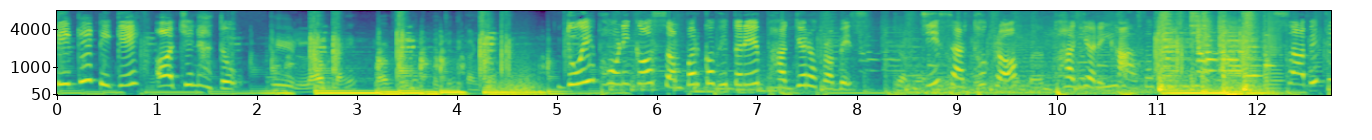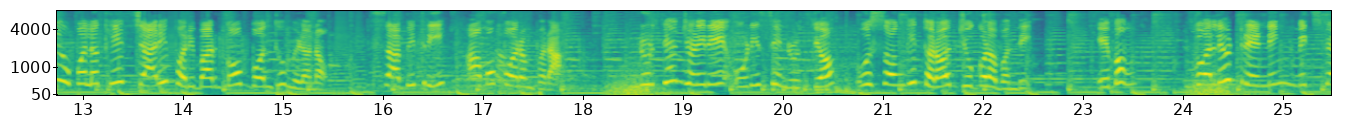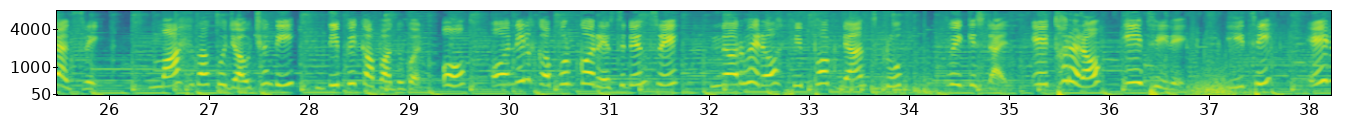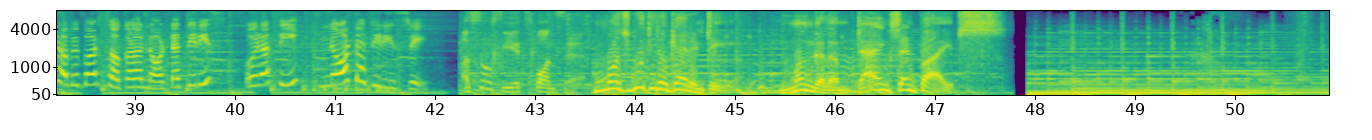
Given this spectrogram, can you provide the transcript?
टीके टीके অচিনhato হে লাভ লাই লাভস খুচি গন্তব্য দুই ভোনিকৰ সম্পৰ্কৰ ভিতৰতে ভাগ্যৰ প্ৰৱেশ জি সার্থকৰ ভাগ্যৰেখা সাবিত্ৰী উপলক্ষী চাৰি পৰিৱাৰৰ কো বন্ধু মিলন সাবিত্ৰী আমো পৰম্পৰা নৃত্যঞ্জলিৰে ওডিশি নৃত্য ও সংগীতৰ যুগলবন্দী এবং বলিউড ট্ৰেডিং মিক্স পেছৰে মা হওয়া যাচ্ছেন দীপিকা পাদুকন ও অনিল কপুর রেসিডেন্সে নরওয়ের hip hop dance group Quick Style এথরর ই থ্রিরে ই থ্রি এই রবিবার সকাল নটা তিরিশ ও রাতি নটা তিরিশে असोसिएट स्पॉन्सर मजबूती रो guarantee Mangalam tanks and pipes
